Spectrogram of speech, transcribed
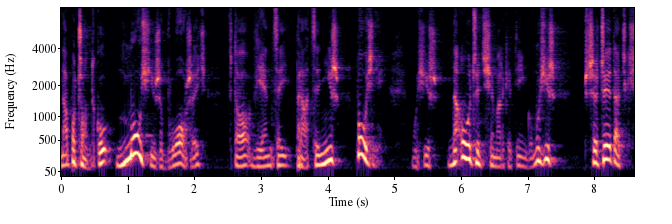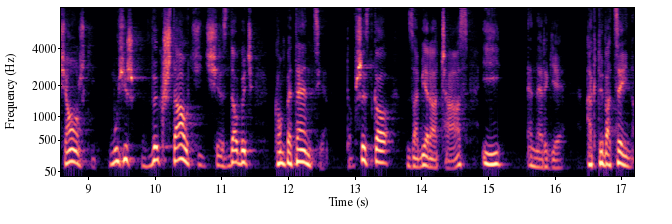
Na początku musisz włożyć w to więcej pracy niż później. Musisz nauczyć się marketingu, musisz przeczytać książki, musisz wykształcić się, zdobyć kompetencje. To wszystko zabiera czas i energię aktywacyjną.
